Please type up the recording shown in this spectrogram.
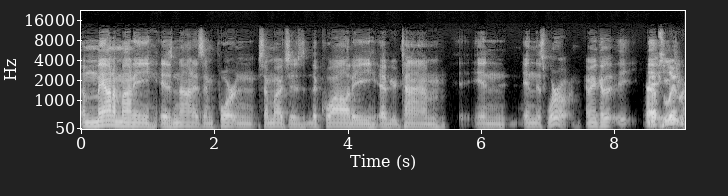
amount of money is not as important so much as the quality of your time in in this world. I mean, because absolutely.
